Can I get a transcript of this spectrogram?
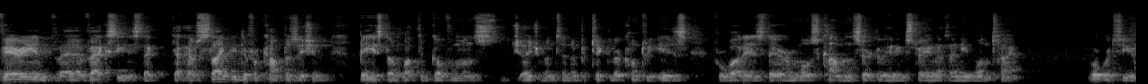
variant uh, vaccines that, that have slightly different composition based on what the government's judgment in a particular country is for what is their most common circulating strain at any one time. Over to you.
